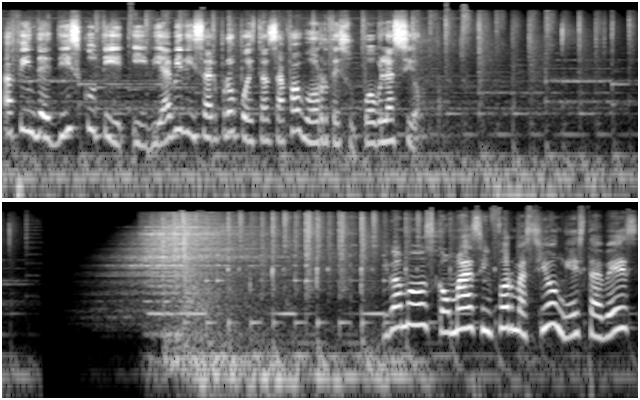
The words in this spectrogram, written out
a fin de discutir y viabilizar propuestas a favor de su población. Y vamos con más información, esta vez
